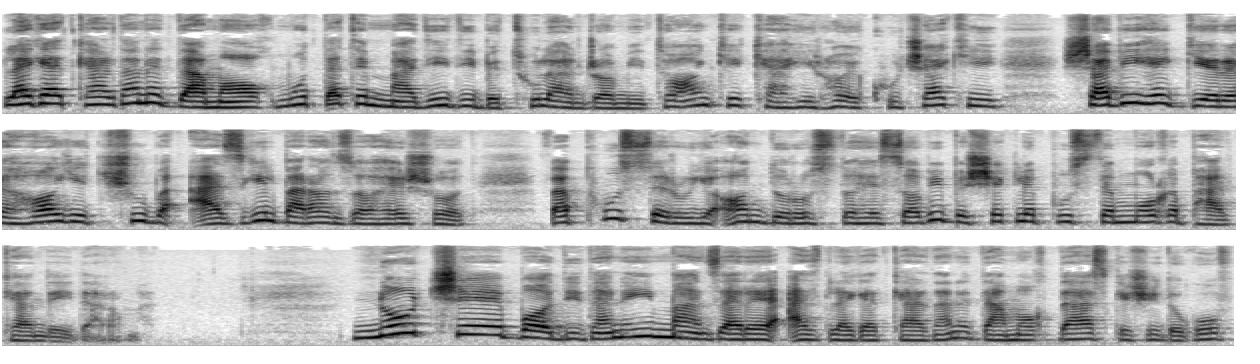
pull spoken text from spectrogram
لگت کردن دماغ مدت مدیدی به طول انجامید تا آنکه کهیرهای کوچکی شبیه گره های چوب ازگیل بر آن ظاهر شد و پوست روی آن درست و حسابی به شکل پوست مرغ پرکنده ای درآمد. نوچه با دیدن این منظره از لگت کردن دماغ دست کشید و گفت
